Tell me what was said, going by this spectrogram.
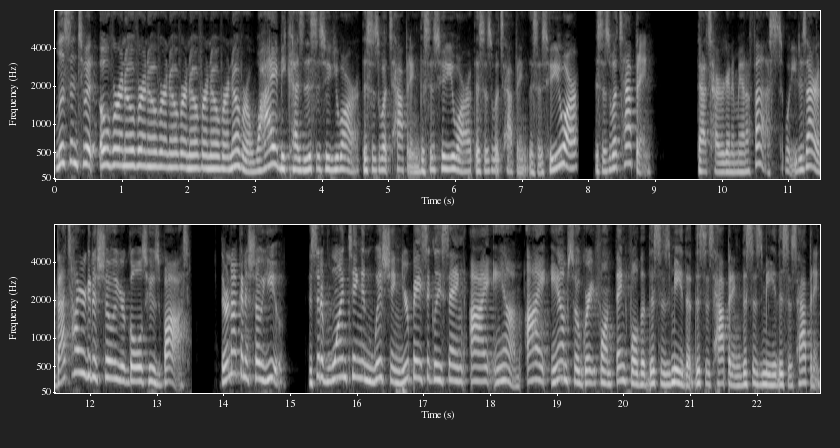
Listen to it over and over and over and over and over and over and over. Why? Because this is who you are. This is what's happening. This is who you are. This is what's happening. This is who you are. This is what's happening. That's how you're going to manifest what you desire. That's how you're going to show your goals who's boss. They're not going to show you. Instead of wanting and wishing, you're basically saying, I am. I am so grateful and thankful that this is me, that this is happening. This is me. This is happening.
